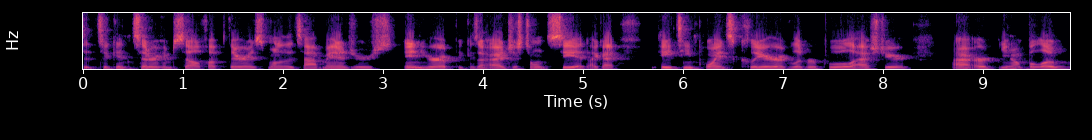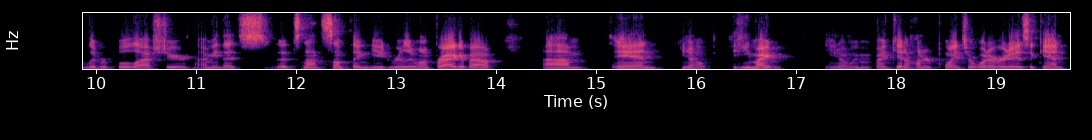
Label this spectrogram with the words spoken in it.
to, to consider himself up there as one of the top managers in Europe because I, I just don't see it. Like I, 18 points clear of Liverpool last year, uh, or you know below Liverpool last year. I mean that's that's not something you'd really want to brag about. Um, and you know he might, you know we might get 100 points or whatever it is again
